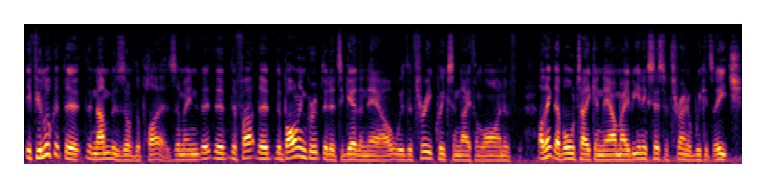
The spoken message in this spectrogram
if you look at the, the numbers of the players, I mean, the the, the the the bowling group that are together now with the three quicks and Nathan Lyon, have, I think they've all taken now maybe in excess of 300 wickets each.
